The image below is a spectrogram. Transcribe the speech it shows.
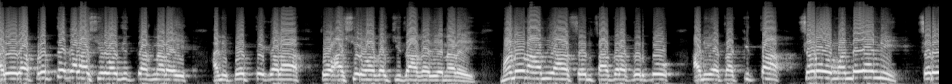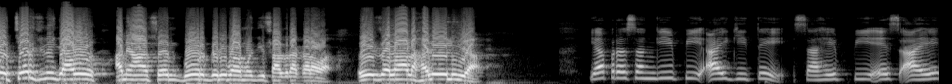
आलेल्या प्रत्येकाला आशीर्वादित करणार आहे आणि प्रत्येकाला तो आशीर्वादाची जागा देणार आहे. म्हणून आम्ही हा सण साजरा करतो आणि याचा कित्ता सर्व मंडळांनी सर्व चर्चने घ्यावं आणि हा सण गोर गरिबामध्ये साजरा करावा. रे जलाल हलेलुया या प्रसंगी पी आय गीते साहेब P S I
